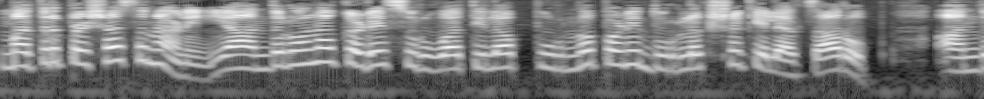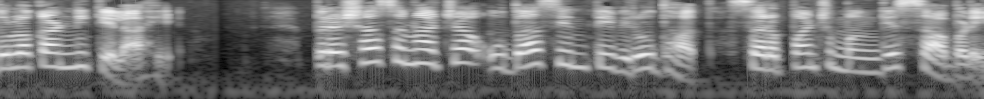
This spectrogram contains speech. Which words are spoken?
मात्र प्रशासनाने या आंदोलनाकडे सुरुवातीला पूर्णपणे दुर्लक्ष केल्याचा आरोप आंदोलकांनी केला आहे. प्रशासनाच्या उदासीनतेविरोधात सरपंच मंगेश साबळे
